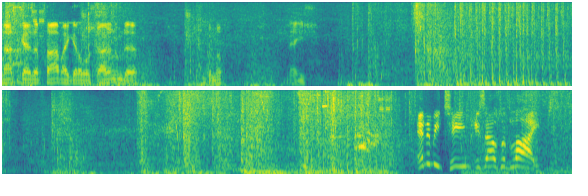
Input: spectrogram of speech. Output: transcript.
Last guy's up top. I get a little shot on him to pick him up. Nice. Enemy team is out of lives.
